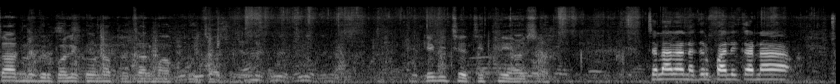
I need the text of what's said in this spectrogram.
ચાર નગરપાલિકાઓના પ્રચારમાં પહોંચ્યા કેવી છે જીતની આશા? ચલાલા નગરપાલિકાના છ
